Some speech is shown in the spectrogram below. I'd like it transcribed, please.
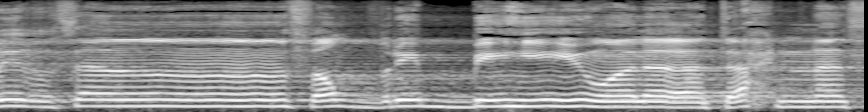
ضغثا فاضرب به ولا تحنث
